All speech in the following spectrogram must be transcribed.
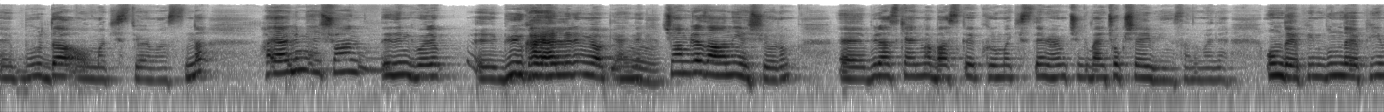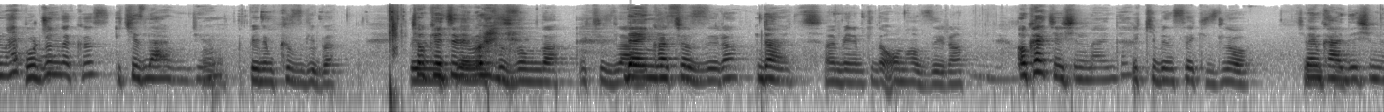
e, burada olmak istiyorum aslında. Hayalim yani şu an dediğim gibi böyle e, büyük hayallerim yok yani. Şu an biraz anı yaşıyorum. E, biraz kendime baskı kurmak istemiyorum çünkü ben çok şey bir insanım hani. Onu da yapayım, bunu da yapayım. Hep Burcun ne kız? ikizler burcuyum. Benim kız gibi. Çok kötü bir benim burç. kızım da ikizler. Dengesiz. Kaç Haziran? Dört. Yani benimki de 10 Haziran. O kaç yaşındaydı? 2008'li o. Benim 2008. kardeşimle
